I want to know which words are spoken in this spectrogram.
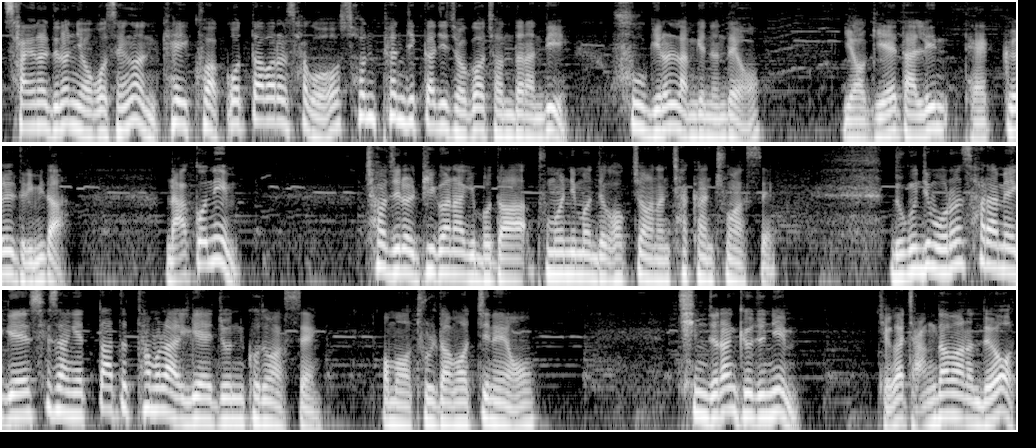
사연을 들은 여고생은 케이크와 꽃다발을 사고 손편지까지 적어 전달한 뒤 후기를 남겼는데요. 여기에 달린 댓글들입니다. 낙고님, 처지를 비관하기보다 부모님 먼저 걱정하는 착한 중학생. 누군지 모르는 사람에게 세상의 따뜻함을 알게 해준 고등학생. 어머, 둘 다 멋지네요. 친절한 교주님, 제가 장담하는데요.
